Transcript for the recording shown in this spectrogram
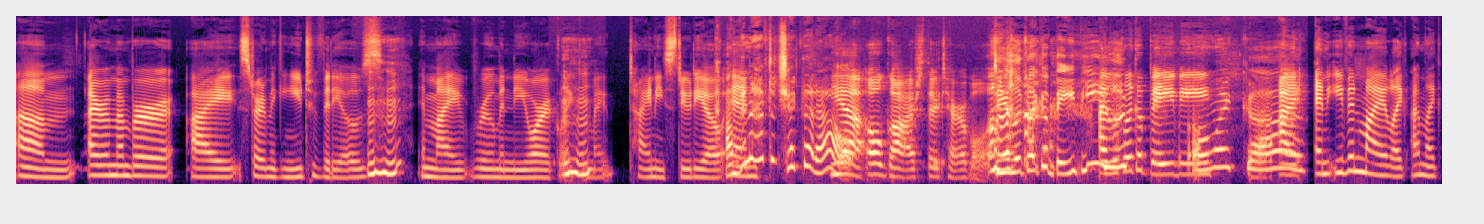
Um I remember I started making YouTube videos Mm-hmm. in my room in New York, like in my tiny studio. i'm and going to have to check that out Yeah, oh gosh, they're terrible. do you look like a baby I You look like a baby. oh my god I and even my like I'm like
